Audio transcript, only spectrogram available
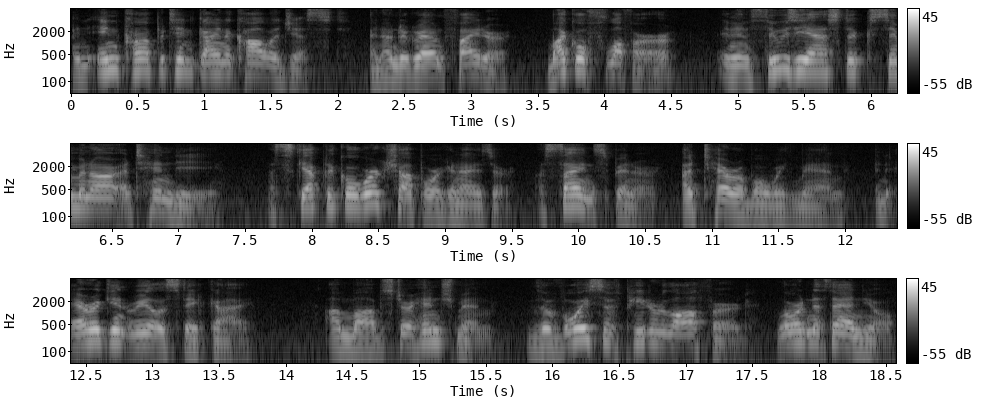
an incompetent gynecologist, an underground fighter, Michael Fluffer, an enthusiastic seminar attendee, a skeptical workshop organizer, a sign spinner, a terrible wingman, an arrogant real estate guy, a mobster henchman, the voice of Peter Lawford, Lord Nathaniel,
